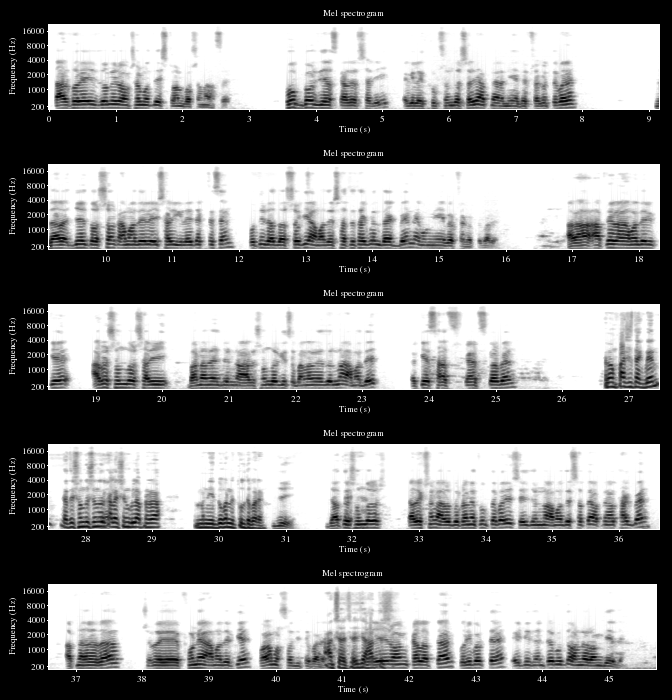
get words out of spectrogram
তারপরে এই জমির অংশের মধ্যে স্টোন বসানো আছে। খুব গর্জিয়াস কালার শাড়ি। এগুলো খুব সুন্দর শাড়ি আপনারা নিয়ে ব্যবসা করতে পারেন। যারা যে দর্শক আমাদের এই শাড়িগুলো দেখতেছেন প্রতিটা দর্শকই আমাদের সাথে থাকবেন দেখবেন এবং নিয়ে ব্যবসা করতে পারেন। আর আপনারা আমাদেরকে আরও সুন্দর শাড়ি বানানোর জন্য আরও সুন্দর কিছু বানানোর জন্য আমাদের কে সাবস্ক্রাইব করবেন। এবং পাশে থাকবেন যাতে সুন্দর সুন্দর কালেকশনগুলো আপনারা মানে দোকানে তুলতে পারেন। জি যাতে সুন্দর কালেকশন আরও দোকানে তুলতে পারি সেই জন্য আমাদের সাথে আপনারা থাকবেন। আপনারা ফোনে আমাদেরকে পরামর্শ দিতে পারেন। আচ্ছা আচ্ছা এই যে হাতে রং কালারটার পরিবর্তে এই ডিজাইনটার মধ্যে অন্য রং দিয়ে দেন।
